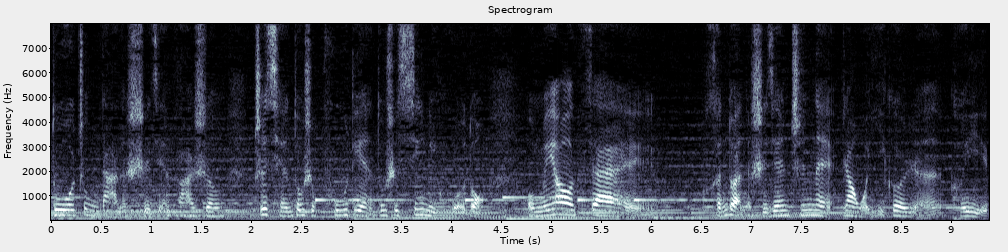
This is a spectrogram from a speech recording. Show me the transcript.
多重大的事件发生，之前都是铺垫，都是心理活动，我们要在很短的时间之内让我一个人可以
